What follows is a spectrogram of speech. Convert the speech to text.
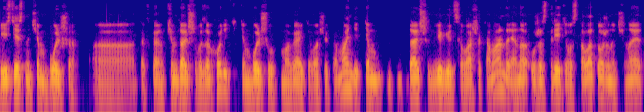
И, естественно, чем больше, а, так скажем, чем дальше вы заходите, тем больше вы помогаете вашей команде, тем дальше двигается ваша команда, и она уже с третьего стола тоже начинает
